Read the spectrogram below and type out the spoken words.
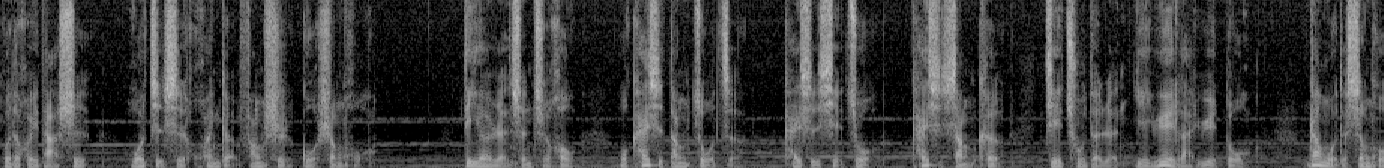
我的回答是：我只是换个方式过生活。第二人生之后，我开始当作者，开始写作，开始上课，接触的人也越来越多。让我的生活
